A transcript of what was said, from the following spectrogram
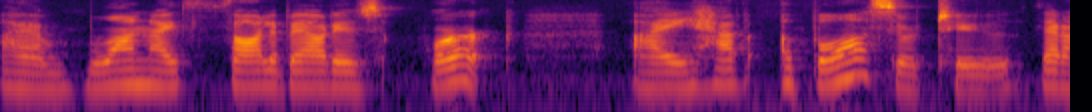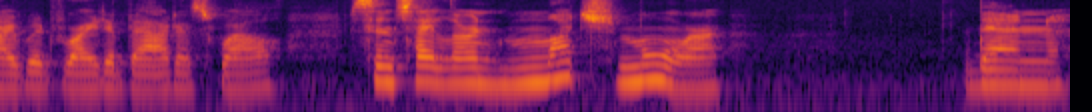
Uh, one I thought about is work. I have a boss or two that I would write about as well, since I learned much more than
